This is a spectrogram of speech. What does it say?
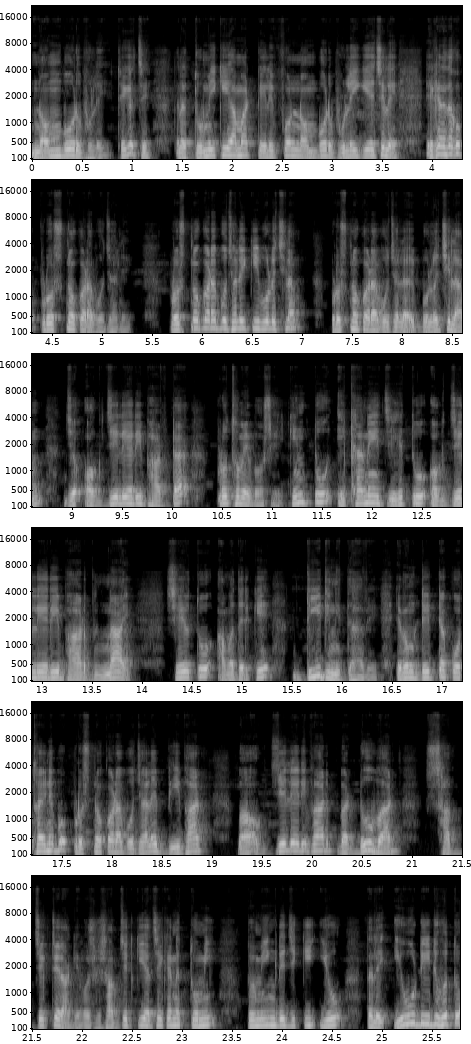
নম্বর ভুলে, ঠিক আছে? তাহলে তুমি কি আমার টেলিফোন নম্বর ভুলে গিয়েছিলে? এখানে দেখো, প্রশ্ন করা বোঝালে। প্রশ্ন করা বোঝালে কি বলেছিলাম? প্রশ্ন করা বোঝালে, বলেছিলাম যে অক্সিলিয়ারি ভার্বটা প্রথমে বসে। কিন্তু এখানে যেহেতু অক্সিলিয়ারি ভার্ব নাই সেহেতু আমাদেরকে ডিড নিতে হবে। এবং ডিডটা কোথায় নেব? প্রশ্ন করা বোঝালে বি ভার্ব বা অক্সিলিয়ারি ভার্ব বা ডু ভার্ব সাবজেক্টের আগে বসে। সাবজেক্ট কি আছে এখানে? তুমি। তুমি ইংরেজি কি? ইউ তাহলে ইউ ডিড হতো।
